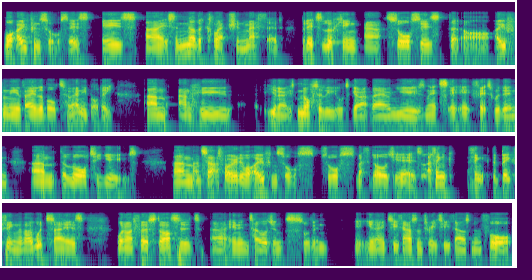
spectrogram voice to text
What open source is is uh, it's another collection method, but it's looking at sources that are openly available to anybody um, and who you know it's not illegal to go out there and use and it's, it, it fits within um, the law to use. Um, and so that's really what open source source methodology is. I think I think the big thing that I would say is when I first started uh, in intelligence, sort of in you know 2003 2004,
